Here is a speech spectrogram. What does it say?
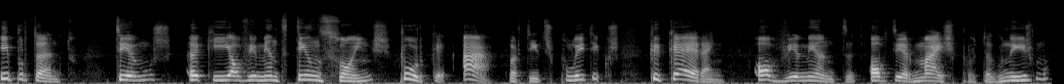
e, portanto, temos aqui, obviamente, tensões, porque há partidos políticos que querem, obviamente, obter mais protagonismo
